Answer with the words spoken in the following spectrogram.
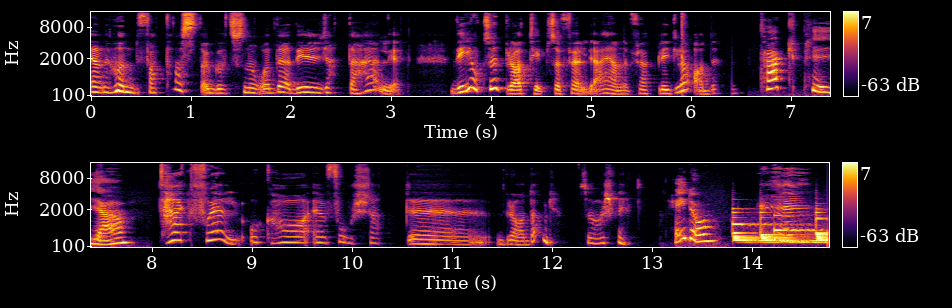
en hundfantast av Guds nåde. Det är ju jättehärligt. Det är också ett bra tips att följa henne för att bli glad. Tack Pia! Tack själv och ha en fortsatt eh, bra dag så hörs vi. Hej då! Hej hej!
